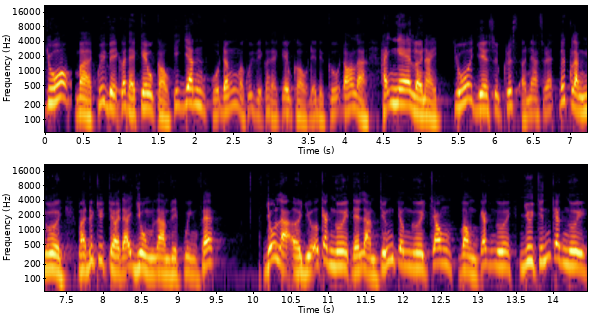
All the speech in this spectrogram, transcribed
Chúa mà quý vị có thể kêu cầu cái danh của đấng mà quý vị có thể kêu cầu để được cứu đó là hãy nghe lời này Chúa Giêsu Christ ở Nazareth tức là người mà Đức Chúa Trời đã dùng làm việc quyền phép dấu là ở giữa các ngươi để làm chứng cho người trong vòng các ngươi như chính các ngươi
